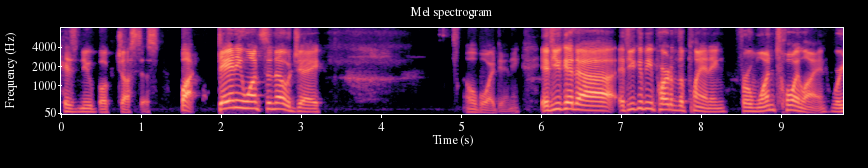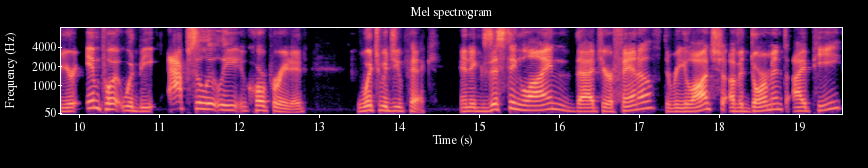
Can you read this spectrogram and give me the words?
his new book justice. But Danny wants to know, Jay, Oh boy, Danny. If you could uh if you could be part of the planning for one toy line where your input would be absolutely incorporated, which would you pick? An existing line that you're a fan of, the relaunch of a dormant IP,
